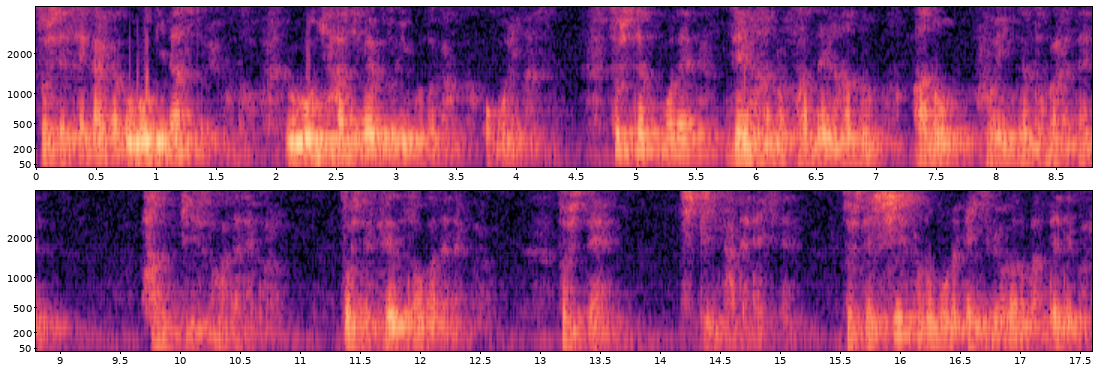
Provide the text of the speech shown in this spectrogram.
そして世界が動き出すということ動き始めるということが起こります。そしてここで前半の3年半のあの封印が解かれて反キリストが出てくる。そして戦争が出てくる。そして飢饉が出てきてそして死そのもの疫病などが出てくる。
